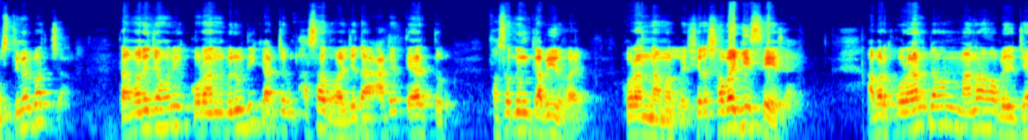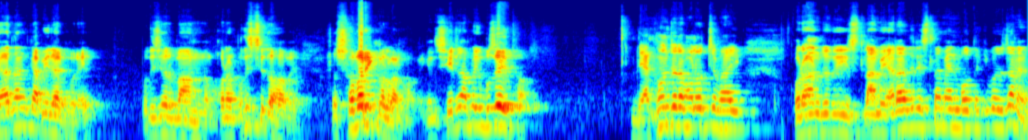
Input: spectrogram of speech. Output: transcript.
মুসলিমের বাচ্চা? তার মানে যখনই কোরআন বিরোধী কার্যক্রম ফাসাদ হয়, যেটা আটের তেহাত্তর, ফাসাদুন কাবির হয়, কোরআন না মানলে, সেটা সবাইকেই সেয়ে যায়। আবার কোরআন যখন মানা হবে, জেহাদান কাবিরা করে প্রতিশোধ বাহান্ন, কোরআন প্রতিষ্ঠিত হবে, তো সবারই কল্যাণ হবে। কিন্তু সেটা আপনাকে বুঝাইতে হবে। কিন্তু এখন যেটা মনে হচ্ছে ভাই, কোরআন যদি ইসলামী, এরাদের ইসলামী আইন বলতে কী বলছে জানেন?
